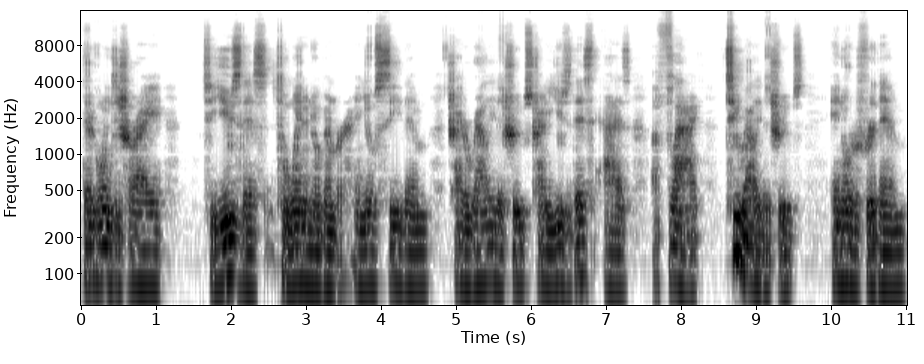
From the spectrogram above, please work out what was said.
they're going to try to use this to win in November, and you'll see them try to rally the troops, try to use this as a flag to rally the troops in order for them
